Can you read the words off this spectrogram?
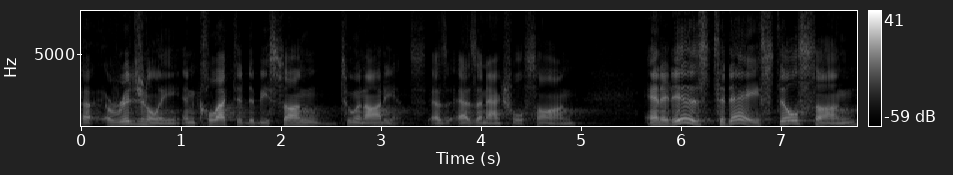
uh, originally and collected to be sung to an audience as, as an actual song. And it is today still sung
